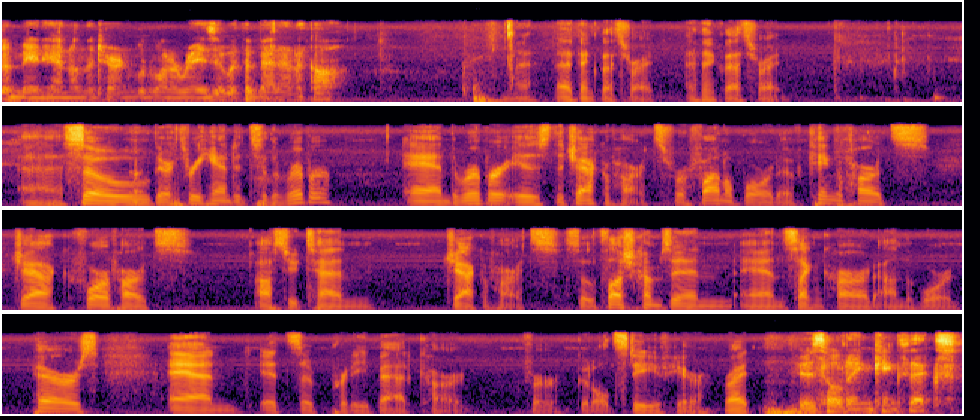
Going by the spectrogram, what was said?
a, a main hand on the turn, would want to raise it with a bet and a call. I think that's right. I think that's right. Uh, so they're three-handed to the river, and the river is the Jack of Hearts for a final board of King of Hearts, Jack, Four of Hearts, offsuit ten, Jack of Hearts. So the flush comes in, and the second card on the board pairs, and it's a pretty bad card for good old Steve here, right? Who's holding King Six?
